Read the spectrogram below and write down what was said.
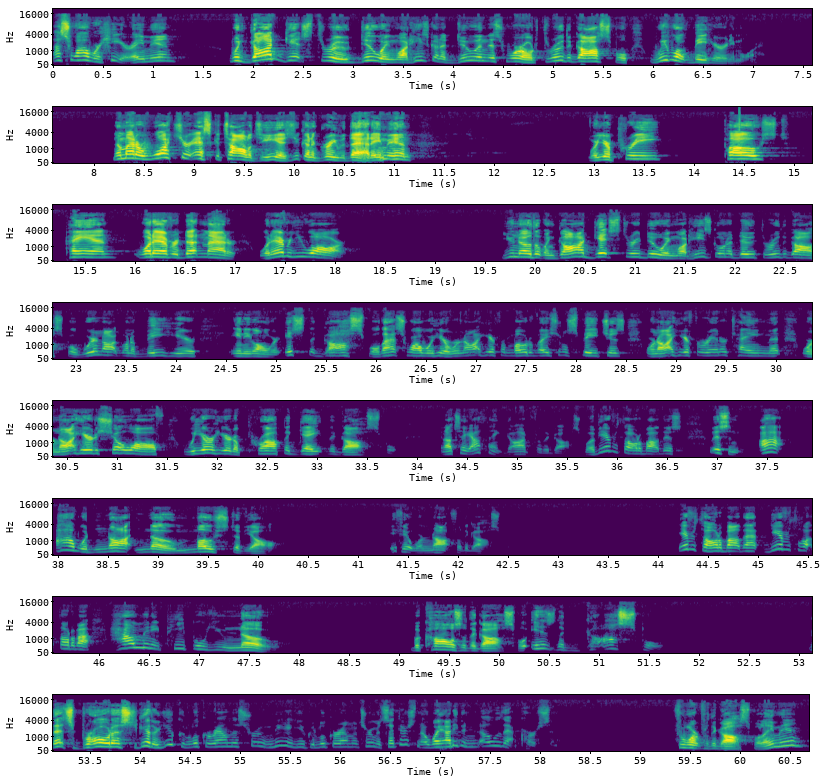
That's why we're here. Amen. When God gets through doing what He's going to do in this world through the gospel, we won't be here anymore. No matter what your eschatology is, you can agree with that. Amen? Where you're pre, post, pan, whatever, doesn't matter. Whatever you are, you know that when God gets through doing what He's going to do through the gospel, we're not going to be here any longer. It's the gospel. That's why we're here. We're not here for motivational speeches. We're not here for entertainment. We're not here to show off. We are here to propagate the gospel. And I'll tell you, I thank God for the gospel. Have you ever thought about this? Listen, I, I would not know most of y'all if it were not for the gospel. You ever thought about that? You ever thought, thought about how many people you know because of the gospel? It is the gospel that's brought us together. You could look around this room, me you could look around this room and say, There's no way I'd even know that person if it weren't for the gospel. Amen?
